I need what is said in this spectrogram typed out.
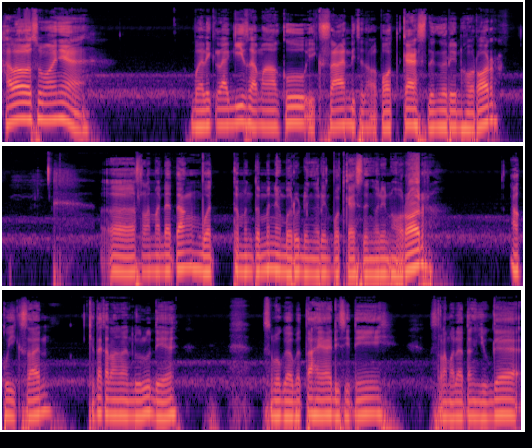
Halo semuanya. Balik lagi sama aku Iksan di channel podcast dengerin horor. Uh, Selamat datang buat temen-temen yang baru dengerin podcast dengerin horor. Aku Iksan. Kita kenalan dulu deh ya. Semoga betah ya di sini. Selamat datang juga.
